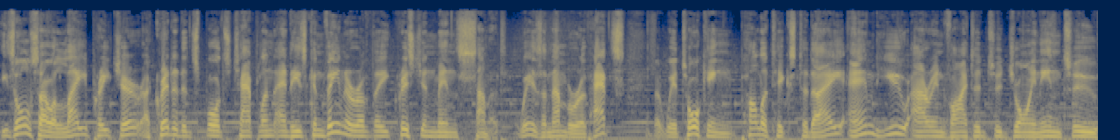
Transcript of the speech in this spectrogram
He's also a lay preacher, accredited sports chaplain, and he's convener of the Christian Men's Summit. Wears a number of hats, but we're talking politics today, and you are invited to join into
